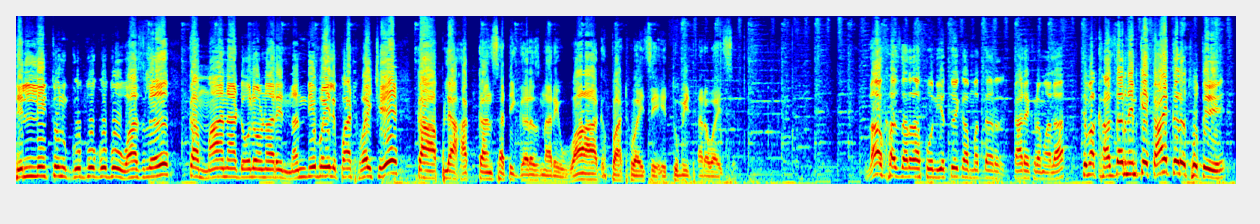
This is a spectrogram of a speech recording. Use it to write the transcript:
दिल्लीतून गुबू गुबू वाजलं का माना डोलवणारे नंदी बैल पाठवायचे का आपल्या हक्कांसाठी गरजणारे वाघ पाठवायचे हे तुम्ही ठरवायचं. लाव खासदाराला फोन येतोय का मतदार कार्यक्रमाला? तेव्हा खासदार नेमके काय करत होते?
